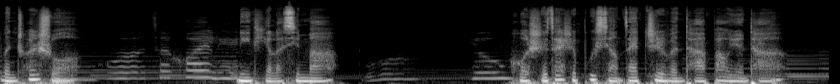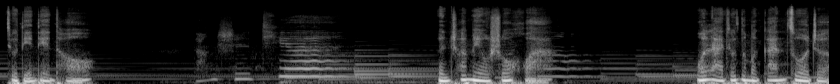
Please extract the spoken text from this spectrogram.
文川说：“你铁了心吗？”我实在是不想再质问他、抱怨他，就点点头。文川没有说话，我俩就那么干坐着，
